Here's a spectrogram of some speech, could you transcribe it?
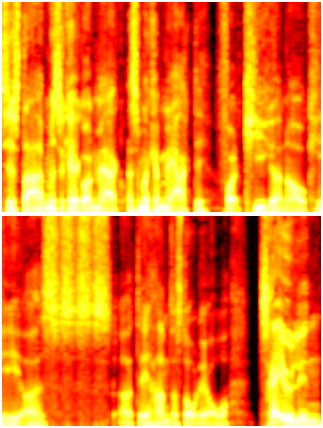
til at starte med, så kan jeg godt mærke, altså man kan mærke det. Folk kigger, nå okay, og, og det er ham, der står derovre. Tre øl inden,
